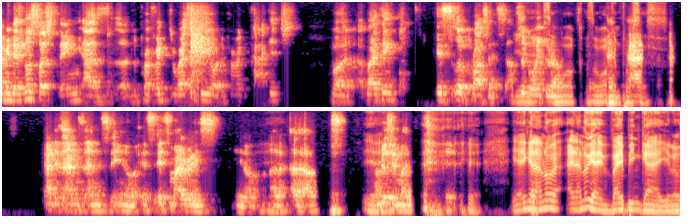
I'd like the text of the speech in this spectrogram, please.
i mean there's no such thing as uh, the perfect recipe or the perfect package but but i think it's still a process. I'm yeah, still going through a work it's a process and it's, and it's, and it's, you know it's it's my race you know? Yeah. I, I, yeah. I'm just in my yeah again I know I know you're a vibing guy you know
